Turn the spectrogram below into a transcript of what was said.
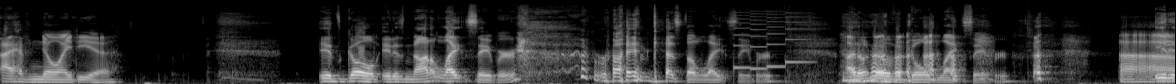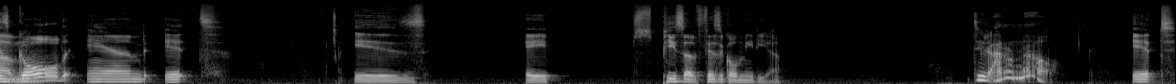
I have no idea. It's gold. It is not a lightsaber. Ryan guessed a lightsaber. I don't know of a gold lightsaber. it is gold and it is a piece of physical media. Dude, I don't know. It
